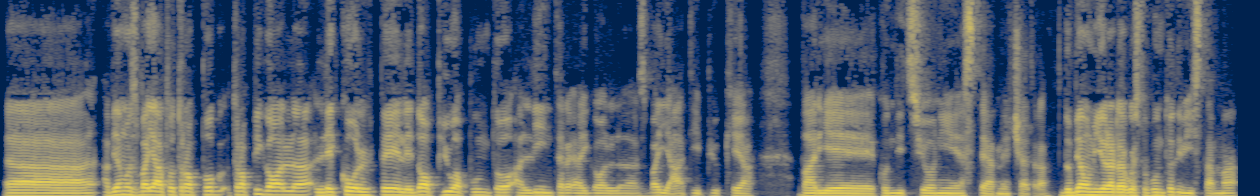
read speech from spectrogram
eh, abbiamo sbagliato troppo, troppi gol, le colpe le do più appunto all'Inter ai gol sbagliati più che a varie condizioni esterne, eccetera. Dobbiamo migliorare da questo punto di vista, ma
